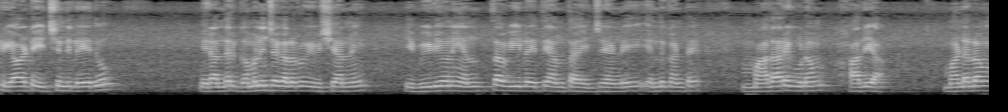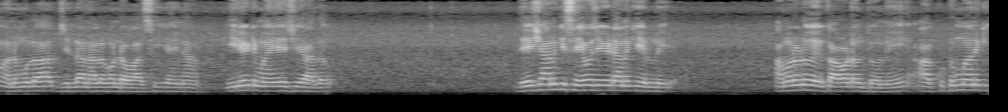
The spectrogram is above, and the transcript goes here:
ప్రియారిటీ ఇచ్చింది లేదు. మీరందరూ గమనించగలరు ఈ విషయాన్ని. ఈ వీడియోని ఎంత వీలైతే అంత ఇచ్చేయండి ఎందుకంటే మాదారిగూడెం హాలియా మండలం అనుముల జిల్లా నల్గొండ వాసి అయిన ఈరేటి మహేష్ యాదవ్ దేశానికి సేవ చేయడానికి వెళ్ళి అమరుడు కావడంతో ఆ కుటుంబానికి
